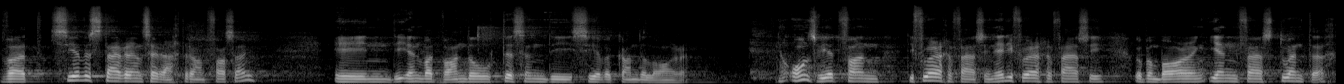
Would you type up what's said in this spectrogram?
wat sewe sterre in sy regterhand vashou en die een wat wandel tussen die sewe kandelare. Nou, ons weet van die vorige versie, net die vorige versie Openbaring 1 vers 20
